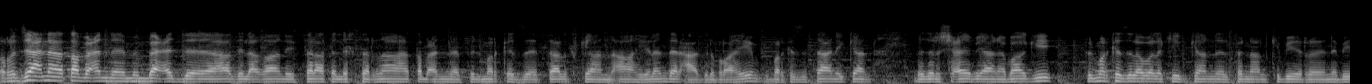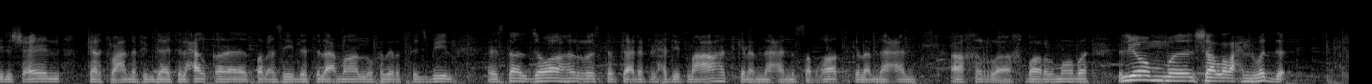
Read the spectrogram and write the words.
رجعنا طبعا من بعد هذه الأغاني الثلاثة اللي اخترناها. طبعا في المركز الثالث كان آه يا لندن عادل إبراهيم. في المركز الثاني كان بدر الشعيبي أنا باقي. في المركز الأول أكيد كان الفنان الكبير نبيل شعيل. كانت معنا في بداية الحلقة طبعا سيدة الأعمال وخبيرة التجميل. أستاذ جواهر استمتعنا في الحديث معها تكلمنا عن الصبغات تكلمنا عن آخر أخبار الموضة. اليوم إن شاء الله راح نودع.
